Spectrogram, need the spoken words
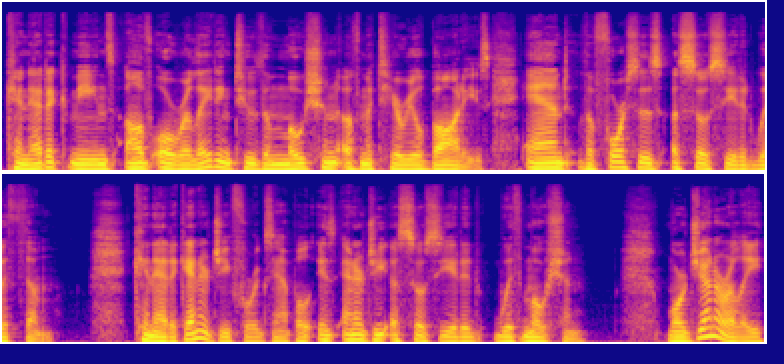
kinetic means of or relating to the motion of material bodies and the forces associated with them. Kinetic energy, for example, is energy associated with motion. More generally,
